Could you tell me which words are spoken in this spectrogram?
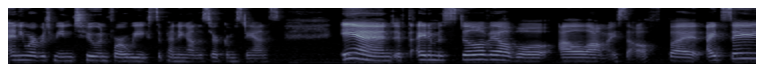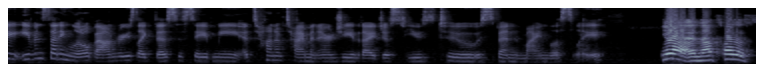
anywhere between two and four weeks, depending on the circumstance. And if the item is still available, I'll allow myself. But I'd say even setting little boundaries like this has saved me a ton of time and energy that I just used to spend mindlessly. Yeah, and that's why this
